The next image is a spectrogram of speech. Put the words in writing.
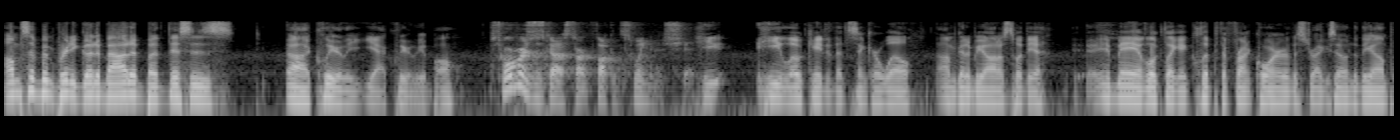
Umps have been pretty good about it, but this is uh, clearly, yeah, clearly a ball. Schwarber's just got to start fucking swinging his shit. He he located that sinker well. I'm gonna be honest with you. It may have looked like it clipped the front corner of the strike zone to the ump.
